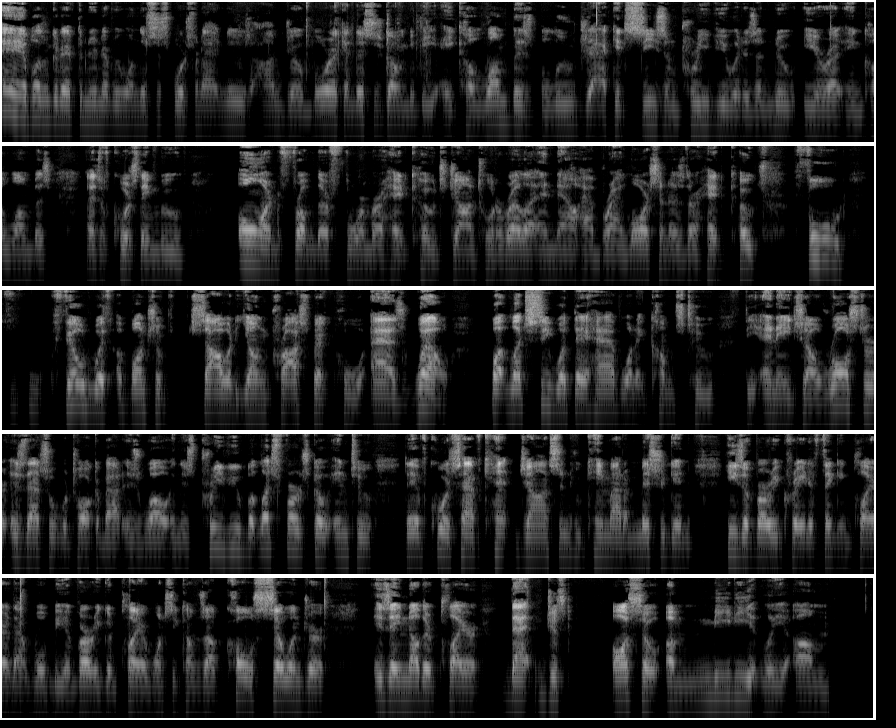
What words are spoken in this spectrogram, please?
Hey, a pleasant good afternoon, everyone. This is Sports Phanatic News. I'm Joe Boric, and this is going to be a Columbus Blue Jackets season preview. It is a new era in Columbus, as of course they moved on from their former head coach John Tortorella, and now have Brad Larsen as their head coach. Fooled, filled with a bunch of solid young prospect pool as well. But let's see what they have when it comes to the NHL roster, is that's what we'll talk about as well in this preview. But let's first go into they of course have Kent Johnson, who came out of Michigan. He's a very creative thinking player that will be a very good player once he comes up. Cole Sillinger is another player that just also immediately um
